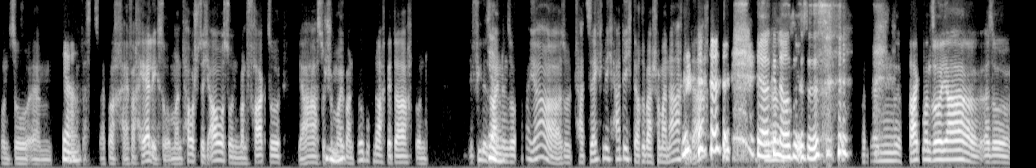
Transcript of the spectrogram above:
und so. Ähm, Ja. und das ist einfach, einfach herrlich so. Man tauscht sich aus und man fragt so, ja, hast du schon mal Mhm. über ein Hörbuch nachgedacht? Und viele Ja. sagen dann so, "Ah ja, also tatsächlich hatte ich darüber schon mal nachgedacht. Ja, Ähm, genau so ist es. und dann fragt man so, ja, also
